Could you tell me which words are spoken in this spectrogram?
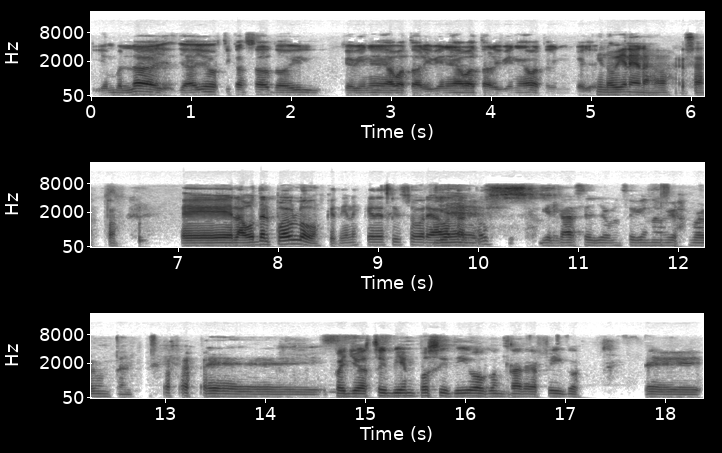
Y en verdad, ya yo estoy cansado de oír que viene Avatar y viene Avatar y viene Avatar y nunca llega. Y no viene nada, exacto. Eh, la voz del pueblo, ¿qué tienes que decir sobre Avatar 2? Yes. Gracias, yo pensé que no me ibas a preguntar. Eh, pues yo estoy bien positivo contra Grafico. Eh,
